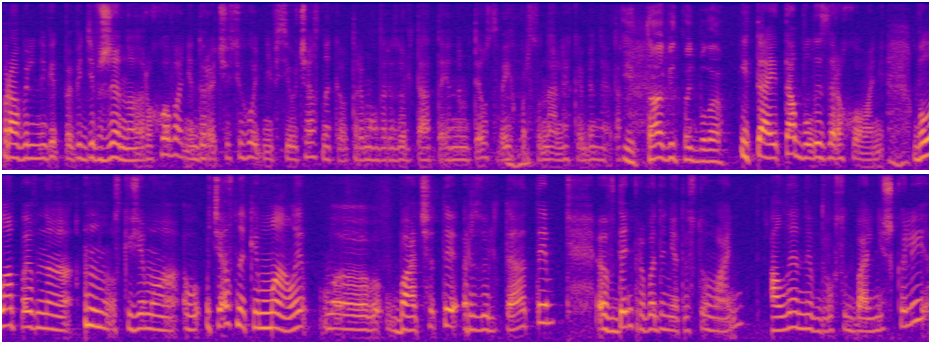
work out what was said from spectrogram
правильні відповіді вже нараховані. До речі, сьогодні всі учасники отримали результати НМТ у своїх персональних кабінетах. І та відповідь була І та, і та були зараховані. Була певна, скажімо, учасники мали е, бачити результати в день проведення тестувань, але не в 200-бальній шкалі.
